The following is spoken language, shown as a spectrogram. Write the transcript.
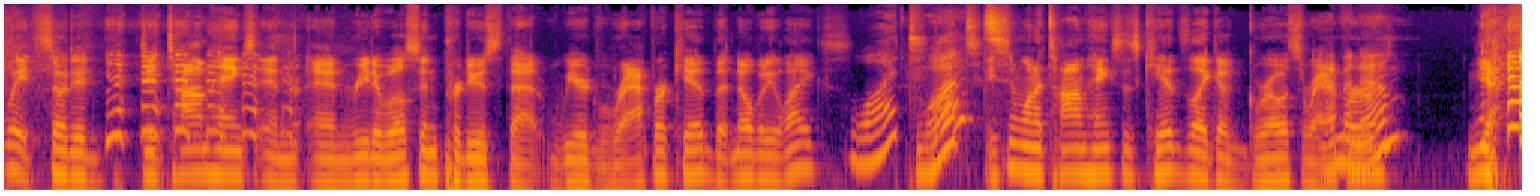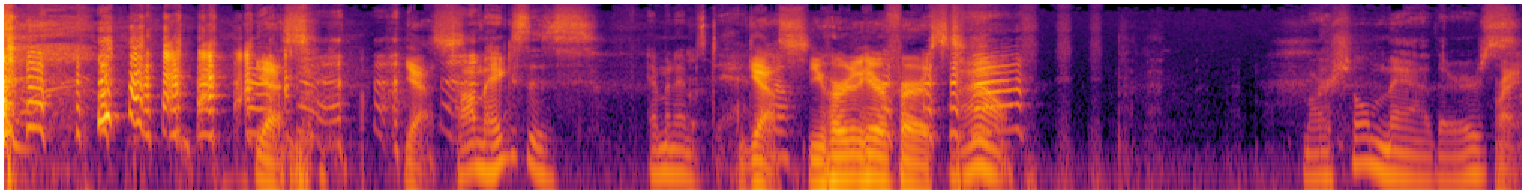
wait, so did did Tom Hanks and and Rita Wilson produce that weird rapper kid that nobody likes? What? what? Isn't one of Tom Hanks's kids like a gross rapper? Eminem? Yeah. yes. Yes. Tom Hanks is Eminem's dad. Yes. You heard it here first. Wow. Marshall Mathers. Right.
